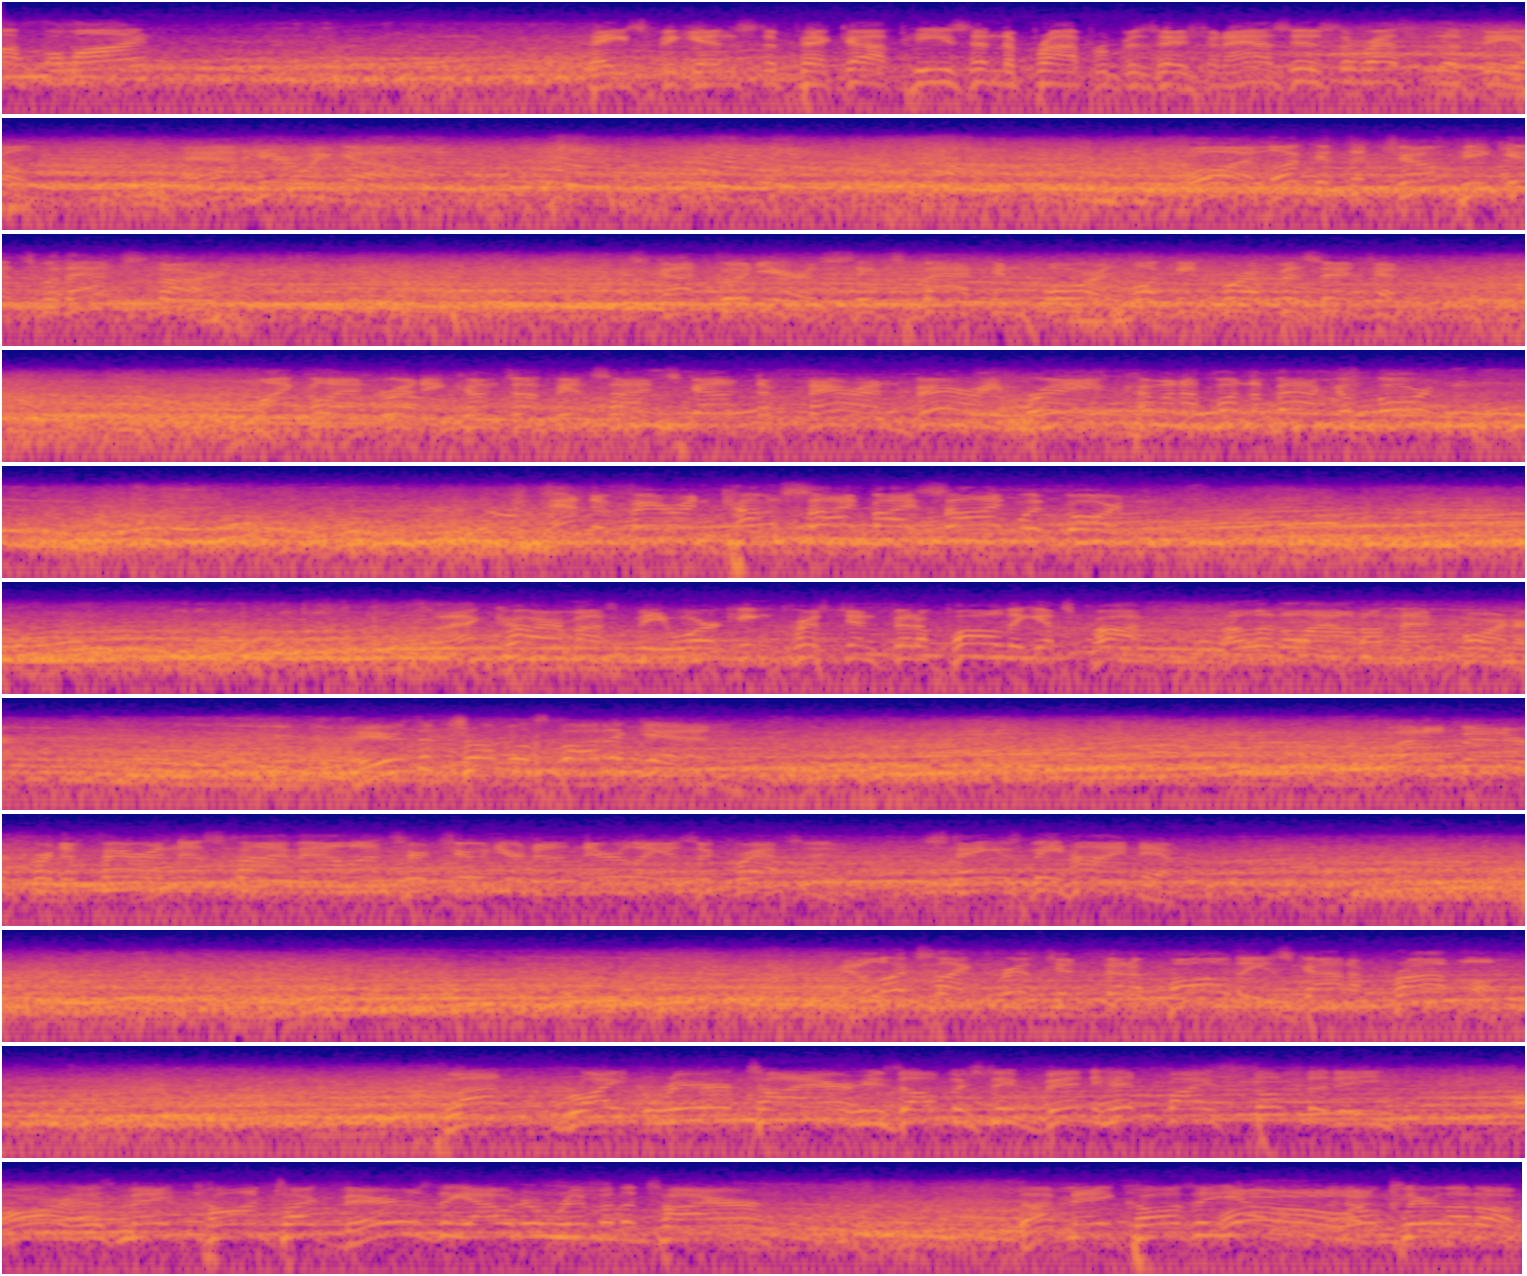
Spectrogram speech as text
off the line. Pace begins to pick up. He's in the proper position, as is the rest of the field. And here we go. Boy, look at the jump he gets with that start. Scott Goodyear seeks back and forth, looking for a position. Michael Andretti comes up inside Scott de Ferran, very brave, coming up on the back of Gordon. And de Ferran comes side by side with Gordon be working. Christian Fittipaldi gets caught a little out on that corner. Here's the trouble spot again. A little better for de Ferran this time. Al Jr. not nearly as aggressive. Stays behind him. It looks like Christian Fittipaldi's got a problem. Flat right rear tire. He's obviously been hit by somebody or has made contact. There's the outer rim of the tire. That may cause a yellow. Don't clear that up.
